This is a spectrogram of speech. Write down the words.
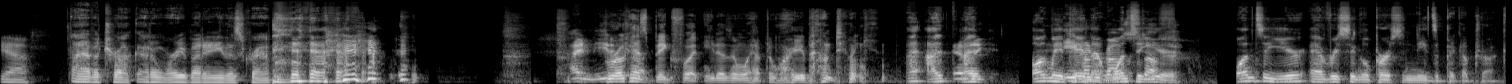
Yeah. I have a truck. I don't worry about any of this crap. I need. Brooke has truck. Bigfoot. He doesn't have to worry about doing it. I I, and I like long maintain that pounds once a year. Once a year, every single person needs a pickup truck,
